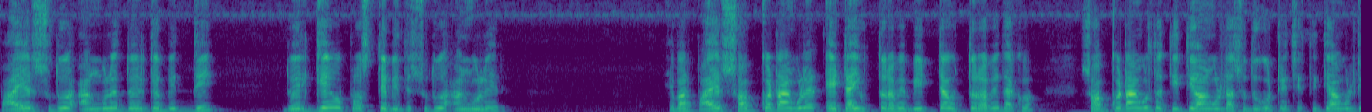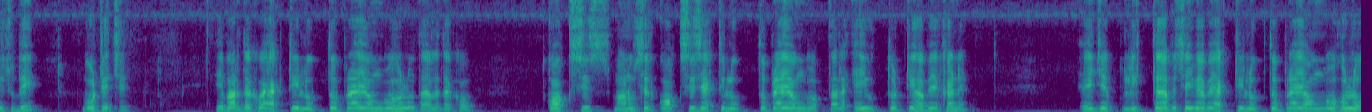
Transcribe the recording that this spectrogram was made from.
পায়ের শুধু আঙ্গুলের দৈর্ঘ্য বৃদ্ধি, দৈর্ঘ্যে ও প্রস্থে বৃদ্ধি, শুধু আঙ্গুলের। এবার পায়ের সব কটা আঙ্গুলের এটাই উত্তর হবে, বিটটা উত্তর হবে, দেখো। সব কটা আঙ্গুল তো তৃতীয় আঙ্গুলটা শুধু ঘটেছে, তৃতীয় আঙ্গুলটি শুধু ঘটেছে। এবার দেখো, একটি লুপ্তপ্রায় অঙ্গ হলো, তাহলে দেখো, কক্সিস, মানুষের কক্সিস একটি লুপ্তপ্রায় অঙ্গ, তাহলে এই উত্তরটি হবে এখানে। এই যে লিখতে হবে সেইভাবে, একটি লুপ্তপ্রায় অঙ্গ হলো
